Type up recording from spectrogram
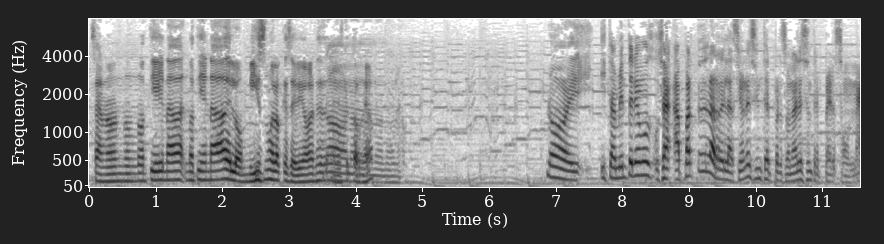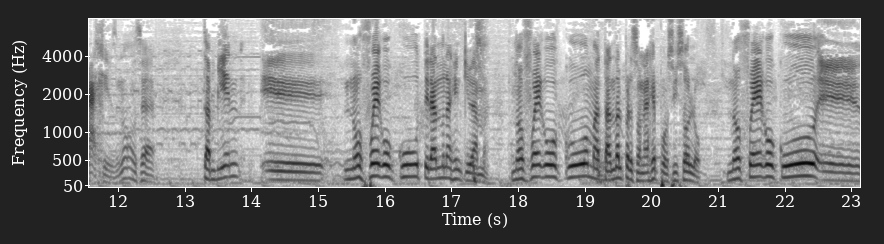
O sea, no, no, no tiene nada, no tiene nada de lo mismo lo que se vio en, en este no, torneo. no, no, no, no. No, y, y también tenemos, o sea, aparte de las relaciones interpersonales entre personajes, ¿no? O sea, también eh, no fue Goku tirando una Genkidama. No fue Goku matando al personaje por sí solo. No fue Goku, eh,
